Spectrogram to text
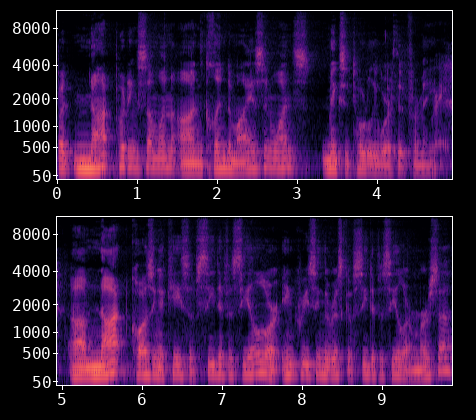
but not putting someone on clindamycin once makes it totally worth it for me. Right. Um, not causing a case of C. difficile or increasing the risk of C. difficile or MRSA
